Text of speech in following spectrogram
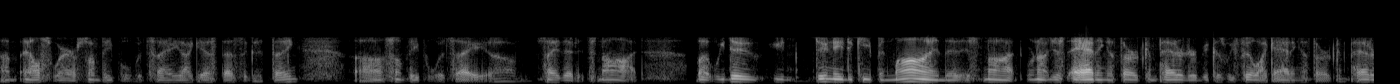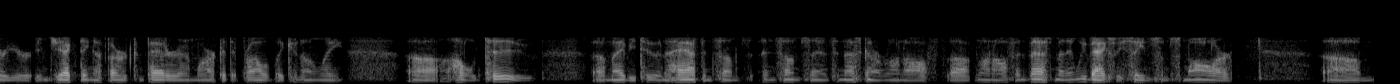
um, elsewhere. Some people would say, I guess that's a good thing. Uh, some people would say um, say that it's not. But we do you do need to keep in mind that it's not we're not just adding a third competitor because we feel like adding a third competitor. You're injecting a third competitor in a market that probably can only uh, hold two, uh, maybe two and a half in some in some sense, and that's going to run off uh, run off investment. And we've actually seen some smaller um,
